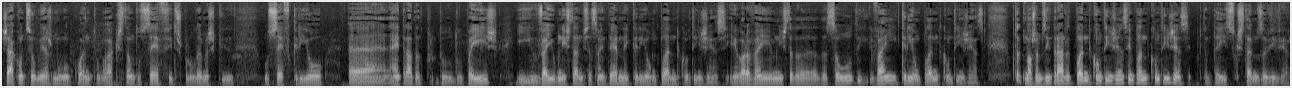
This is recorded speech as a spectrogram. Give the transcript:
já aconteceu mesmo quanto à questão do CEF e dos problemas que o CEF criou à entrada do, do, país e veio o Ministro da Administração Interna e criou um plano de contingência. E agora vem a Ministra da, da, Saúde e vem e cria um plano de contingência. Portanto, nós vamos entrar de plano de contingência em plano de contingência. Portanto, é isso que estamos a viver.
